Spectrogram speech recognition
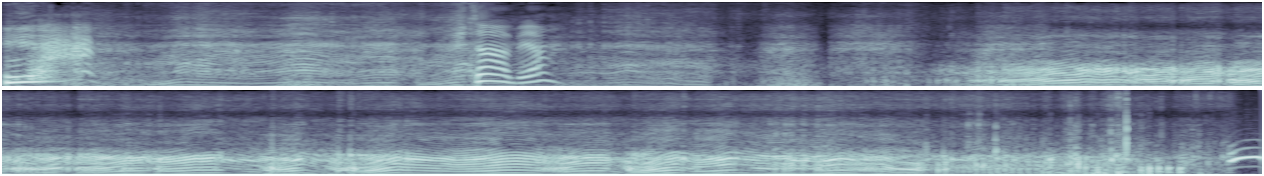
Putain bien. Oh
